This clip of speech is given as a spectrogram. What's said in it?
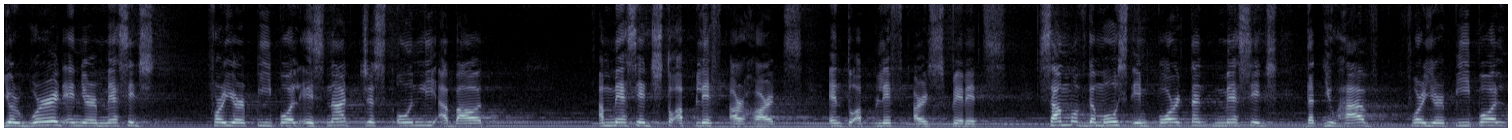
your word and your message for your people is not just only about a message to uplift our hearts and to uplift our spirits. Some of the most important message that you have for your people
